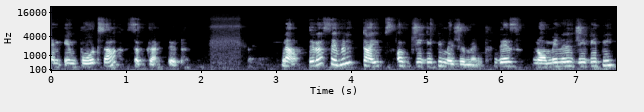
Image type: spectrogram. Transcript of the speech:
and imports are subtracted. Now, there are several types of GDP measurement. There's nominal GDP,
